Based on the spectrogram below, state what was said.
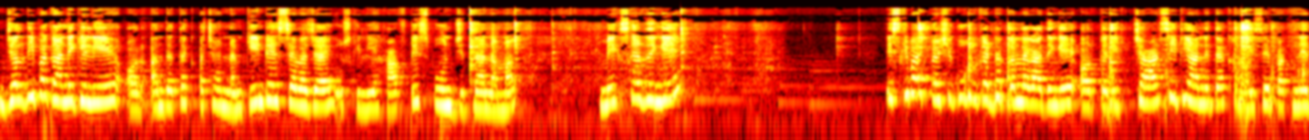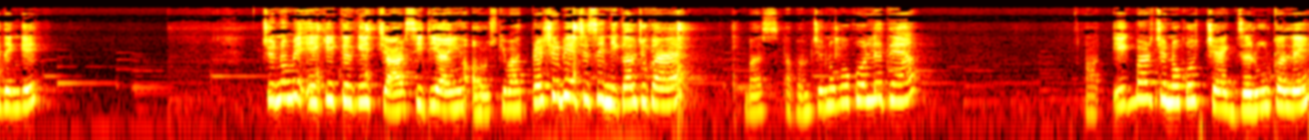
जल्दी पकाने के लिए और अंदर तक अच्छा नमकीन टेस्ट चला जाए, उसके लिए हाफ़ टी स्पून जितना नमक मिक्स कर देंगे। इसके बाद प्रेशर कुकर का ढक्कन लगा देंगे और करीब चार सीटी आने तक हम इसे पकने देंगे। चुनों में एक एक करके चार सीटी आई और उसके बाद प्रेशर भी अच्छे से निकल चुका है। बस, अब हम चनों को खोल लेते हैं। और एक बार चनों को चेक ज़रूर कर लें,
